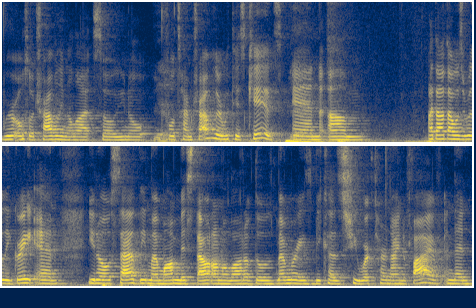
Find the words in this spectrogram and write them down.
we were also traveling a lot so you know Yeah. full-time traveler with his kids Yeah. and um I thought that was really great. And, you know, sadly, my mom missed out on a lot of those memories because she worked her nine to five. And then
